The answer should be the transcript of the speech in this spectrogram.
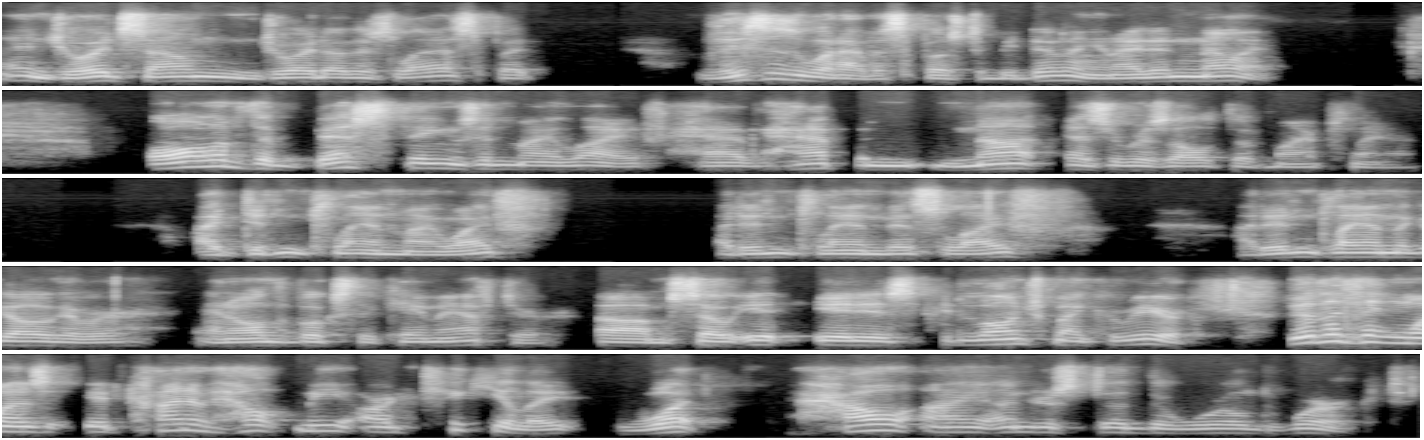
I enjoyed some, enjoyed others less, but this is what I was supposed to be doing, and I didn't know it all of the best things in my life have happened not as a result of my plan. I didn't plan my wife. I didn't plan this life. I didn't plan the Go Giver and all the books that came after. Um, so it, it is it launched my career. The other thing was it kind of helped me articulate what how I understood the world worked.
